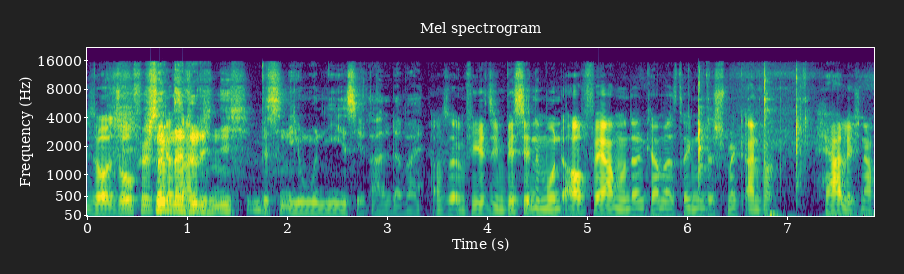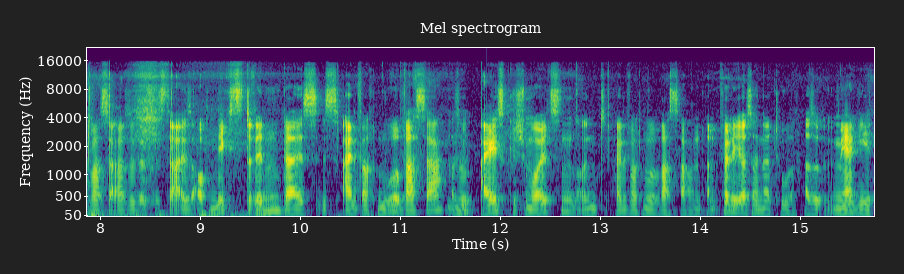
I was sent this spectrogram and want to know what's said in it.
so, so fühlt sich Stimmt das natürlich an. nicht. Ein bisschen Ironie ist hier gerade dabei. Also empfiehlt sich ein bisschen im Mund aufwärmen und dann kann man es trinken und das schmeckt einfach herrlich nach Wasser. Also das ist, da ist auch nichts drin, da ist, ist einfach nur Wasser, also Eis geschmolzen und einfach nur Wasser und dann völlig aus der Natur. Also mehr geht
